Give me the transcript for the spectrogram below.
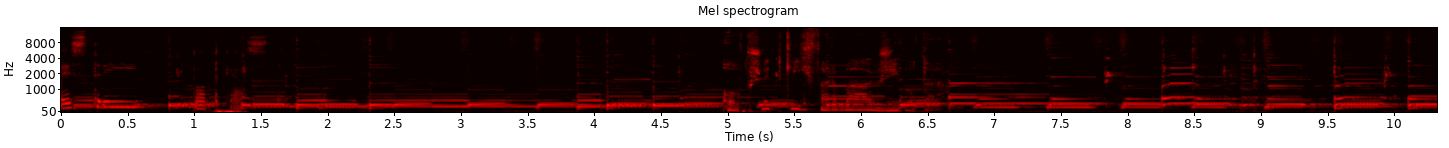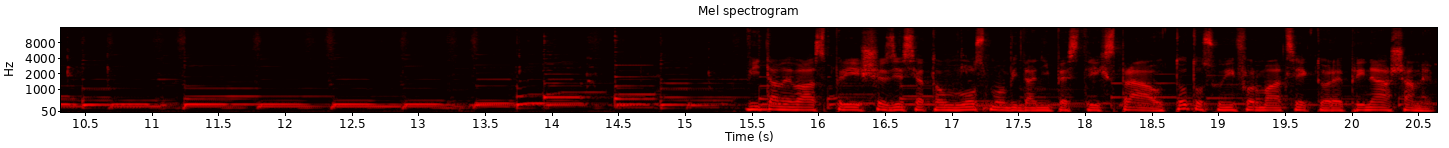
Pestrý podcast. O všetkých farbách života. Vítame vás pri 68. vydaní Pestrých správ. Toto sú informácie, ktoré prinášame.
